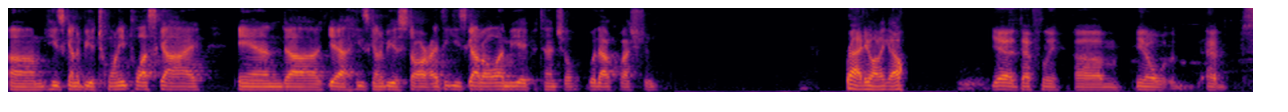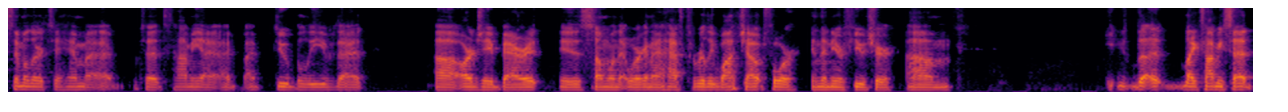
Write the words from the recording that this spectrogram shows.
um, he's going to be a 20 plus guy. And uh, yeah, he's going to be a star. I think he's got all NBA potential without question. Brad, you want to go? Yeah, definitely. Um, you know, at, similar to him, uh, to Tommy, I, I, I do believe that uh, RJ Barrett is someone that we're going to have to really watch out for in the near future. Um, the, like Tommy said,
